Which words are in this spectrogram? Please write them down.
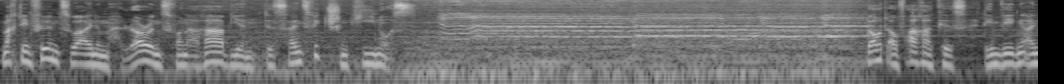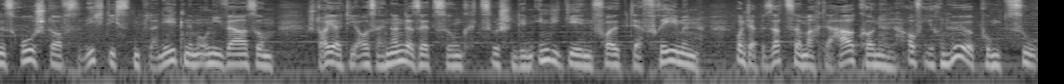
macht den Film zu einem Lawrence von Arabien des Science-Fiction-Kinos. Dort auf Arrakis, dem wegen eines Rohstoffs wichtigsten Planeten im Universum, steuert die Auseinandersetzung zwischen dem indigenen Volk der Fremen und der Besatzermacht der Harkonnen auf ihren Höhepunkt zu.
